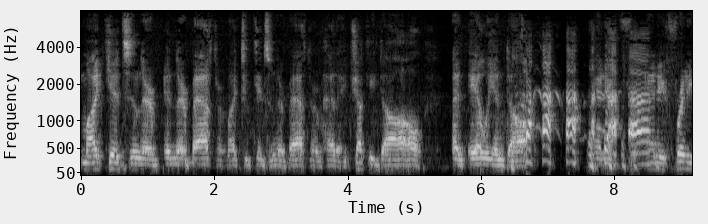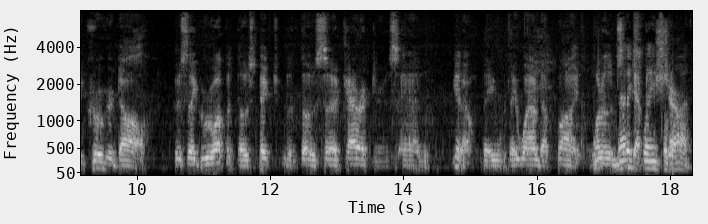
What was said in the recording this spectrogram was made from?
my kids in their in their bathroom, my two kids in their bathroom had a Chucky doll, an alien doll, and a, and a Freddy Krueger doll because they grew up with those pictures, with those uh, characters, and you know they they wound up fine. One of them That explains a lot.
